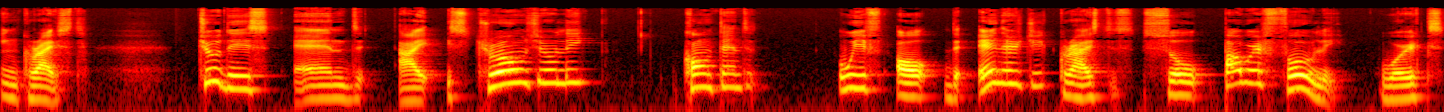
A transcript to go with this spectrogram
in Christ. To this end, I strongly content with all the energy Christ so powerfully works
